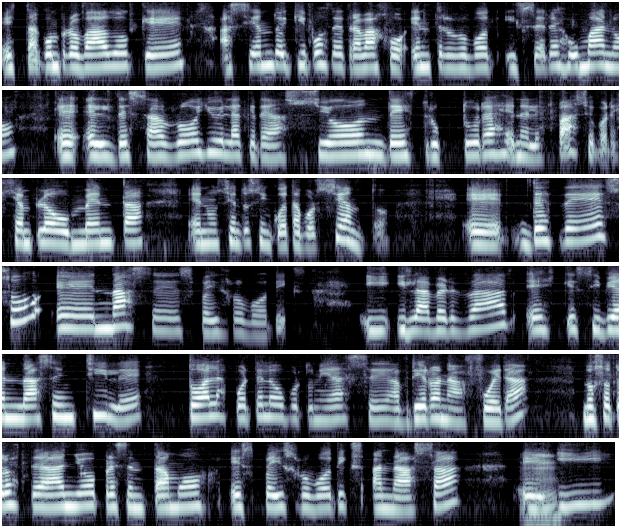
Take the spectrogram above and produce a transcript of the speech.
Está comprobado que haciendo equipos de trabajo entre robot y seres humanos, eh, el desarrollo y la creación de estructuras en el espacio, por ejemplo, aumenta en un 150%. Eh, desde eso eh, nace Space Robotics y, la verdad es que si bien nace en Chile, todas las puertas de las oportunidades se abrieron afuera. Nosotros este año presentamos Space Robotics a NASA eh, y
